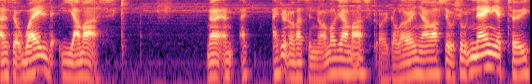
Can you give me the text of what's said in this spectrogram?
And it's a wild Yamask. Now, and I, I don't know if that's a normal Yamask or a Galarian Yamask. So, so 982.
